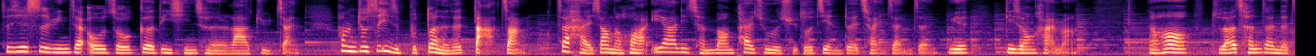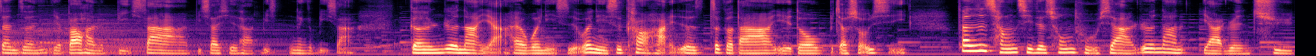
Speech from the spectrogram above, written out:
这些士兵在欧洲各地形成了拉锯战，他们就是一直不断的在打仗。在海上的话，意大利城邦派出了许多舰队参与战争，因为地中海嘛。然后主要参战的战争也包含了比萨、比萨斜塔、比那个比萨，跟热那亚，还有威尼斯。威尼斯靠海，这这个大家也都比较熟悉。但是长期的冲突下，热那亚人取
